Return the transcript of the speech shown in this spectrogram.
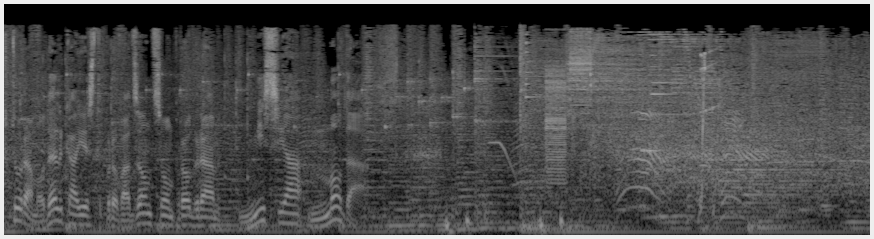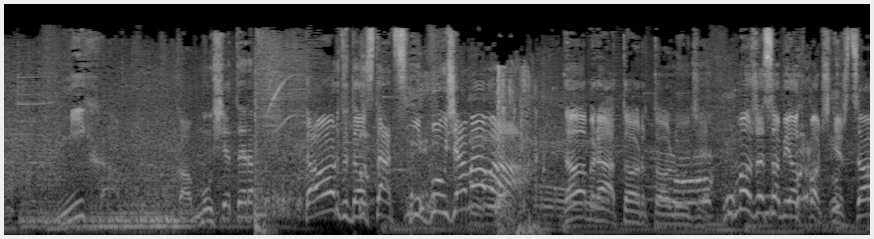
Która modelka jest prowadzącą program Misja Moda? Michał, komu się teraz... Tort do stacji Buzia Mała! Dobra, torto ludzie, może sobie odpoczniesz, co?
